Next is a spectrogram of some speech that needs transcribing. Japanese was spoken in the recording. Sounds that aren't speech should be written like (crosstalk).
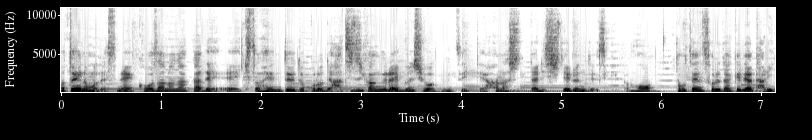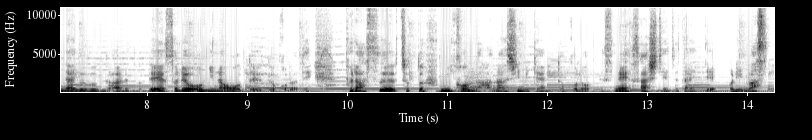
まあ、というのもですね、講座の中で、えー、基礎編というところで8時間ぐらい文章学について話したりしてるんですけども、当然それだけでは足りない部分があるので、それを補おうというところで、プラスちょっと踏み込んだ話みたいなところをですね、させていただいております。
